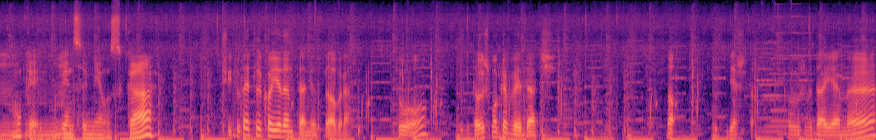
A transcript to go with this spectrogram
Mhm. Okej, więcej mięska. Czyli tutaj tylko jeden ten jest, dobra. Tu. I to już mogę wydać. No, bierz to. To już wydajemy.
